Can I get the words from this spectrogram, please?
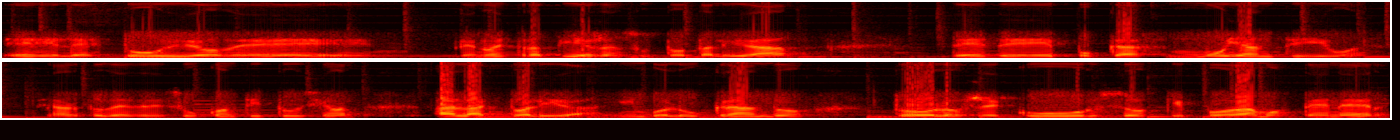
es el estudio de, nuestra Tierra en su totalidad, desde épocas muy antiguas, ¿cierto? Desde su constitución a la actualidad, involucrando todos los recursos que podamos tener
